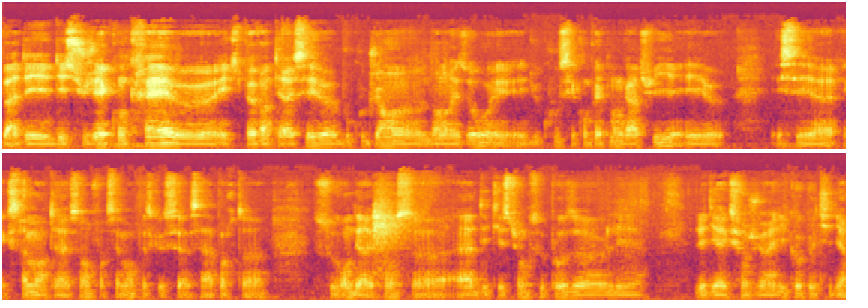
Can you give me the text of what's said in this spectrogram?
bah, des, des, sujets concrets et qui peuvent intéresser beaucoup de gens dans le réseau. Et, et du coup, c'est complètement gratuit. Et et c'est euh, extrêmement intéressant forcément parce que ça, ça apporte euh, souvent des réponses euh, à des questions que se posent les, les directions juridiques au quotidien.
